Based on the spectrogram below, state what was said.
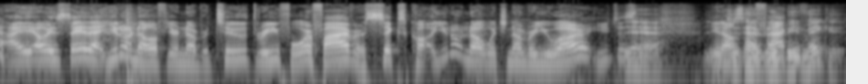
I always say that you don't know if you're number two, three, four, five, or six. Call you don't know which number you are. You just yeah, you, you know, just have fact, to make it.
